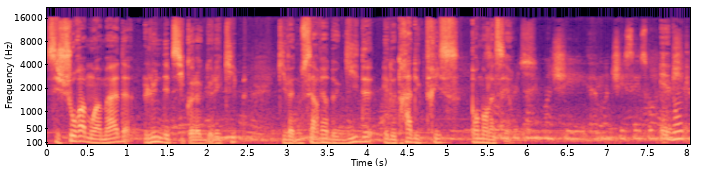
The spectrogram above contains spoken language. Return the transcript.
C'est Choura Mohamed, l'une des psychologues de l'équipe, qui va nous servir de guide et de traductrice pendant la séance. Et donc,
